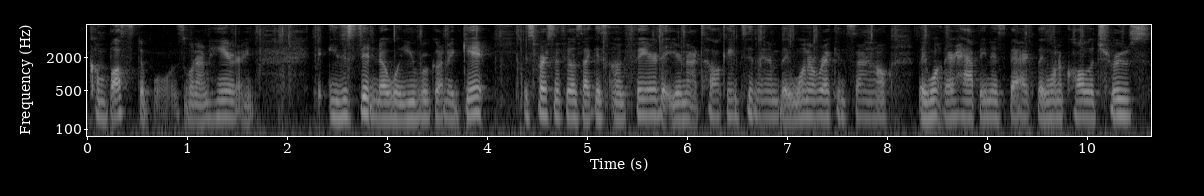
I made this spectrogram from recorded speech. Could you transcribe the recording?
combustible is what I'm hearing you just didn't know what you were going to get. This person feels like it's unfair that you're not talking to them. They want to reconcile. They want their happiness back. They want to call a truce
